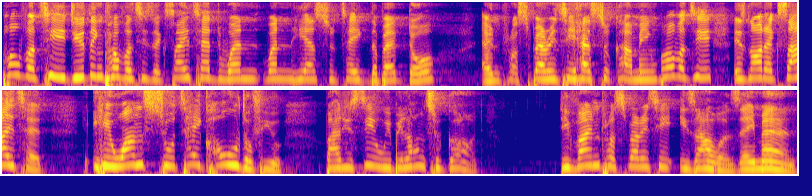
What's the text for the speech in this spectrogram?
Poverty, do you think poverty is excited when, when he has to take the back door and prosperity has to come in? Poverty is not excited. He wants to take hold of you. But you see, we belong to God. Divine prosperity is ours. Amen.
